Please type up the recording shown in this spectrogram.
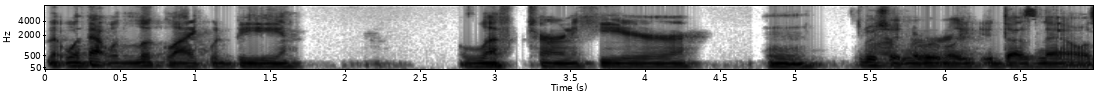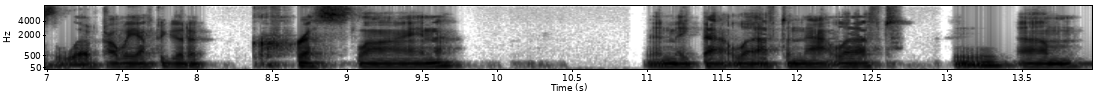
that what that would look like would be a left turn here. Mm. Which it normally it does now is the left. Probably have to go to Crestline, and make that left and that left. Mm. Um,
